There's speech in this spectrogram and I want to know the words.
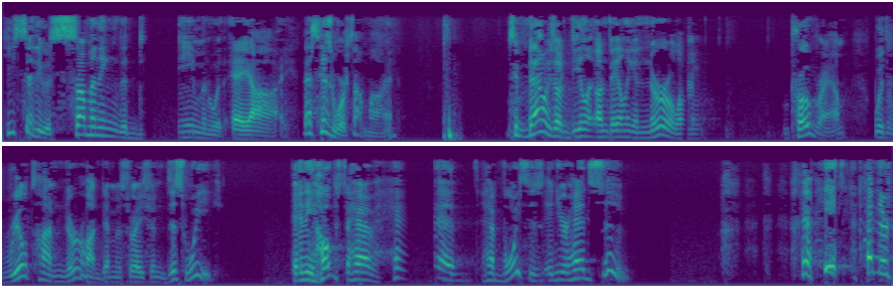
He said he was summoning the demon with AI. That's his words, not mine. So now he's unveiling a Neuralink program with real-time neuron demonstration this week. And he hopes to have head, have voices in your head soon. and they're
